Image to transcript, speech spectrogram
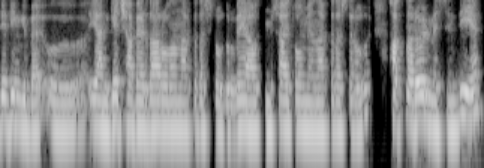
dediğim gibi e, yani geç haberdar olan arkadaşlar olur veyahut müsait olmayan arkadaşlar olur. Hakları ölmesin diye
